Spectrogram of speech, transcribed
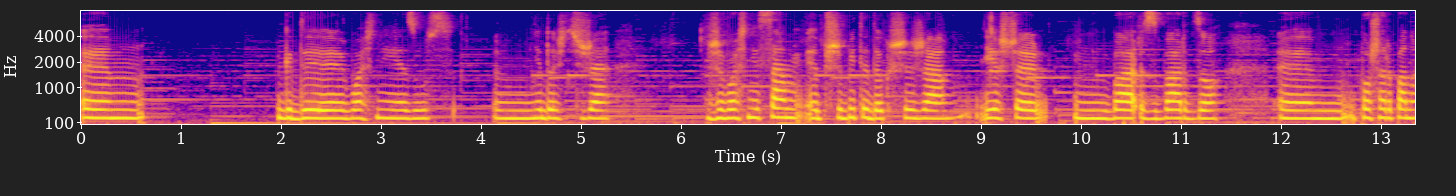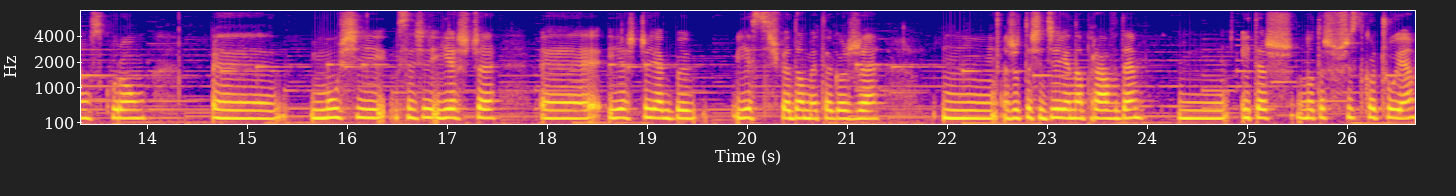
em, gdy właśnie Jezus em, nie dość, że, że właśnie sam e, przybity do krzyża, jeszcze z bardzo em, poszarpaną skórą, e, musi, w sensie jeszcze e, jeszcze jakby jest świadomy tego, że, że to się dzieje naprawdę mm, i też, no też wszystko czuje.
